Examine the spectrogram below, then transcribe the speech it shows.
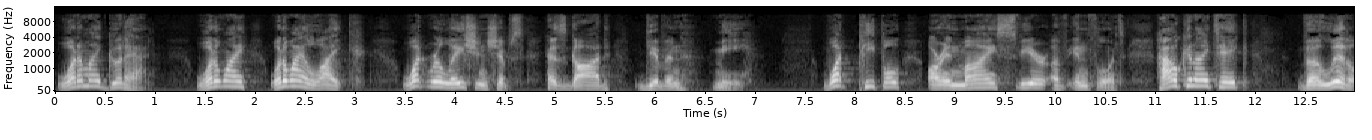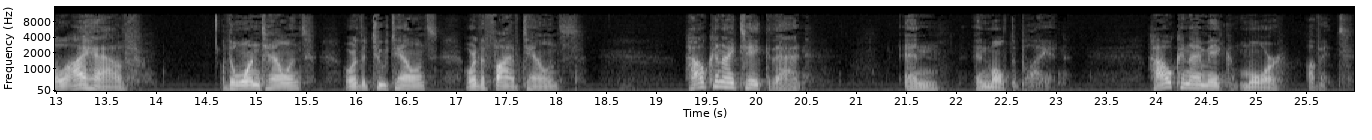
What am I good at? What do I, what do I like? What relationships has God given me? What people are in my sphere of influence? How can I take the little I have, the one talent, or the two talents, or the five talents, how can I take that and, and multiply it? How can I make more of it?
